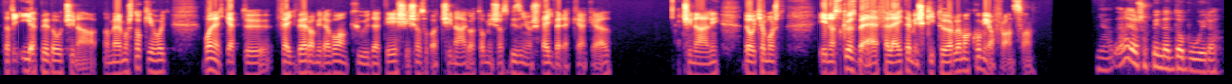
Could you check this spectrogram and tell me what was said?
Tehát, hogy ilyet például csinálhatna. Mert most oké, okay, hogy van egy-kettő fegyver, amire van küldetés, és azokat csinálgatom, és az bizonyos fegyverekkel kell csinálni, de hogyha most én azt közben elfelejtem, és kitörlöm, akkor mi a franc van? Ja, de nagyon sok mindent dob újra.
